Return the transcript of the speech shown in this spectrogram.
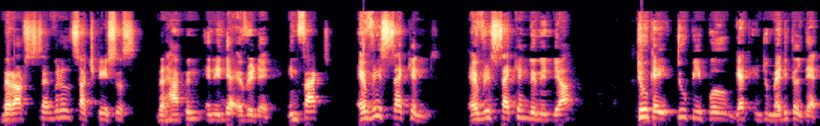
There are several such cases that happen in India every day. In fact, every second, every second in India, two, two people get into medical debt,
